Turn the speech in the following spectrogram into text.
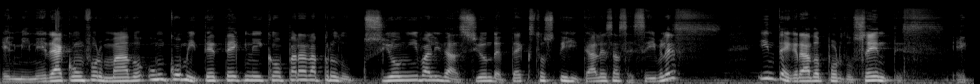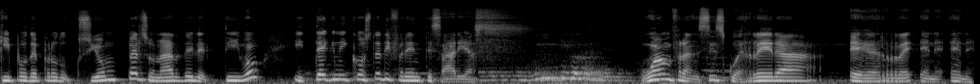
El MINER ha conformado un comité técnico para la producción y validación de textos digitales accesibles, integrado por docentes, equipo de producción, personal directivo y técnicos de diferentes áreas. Juan Francisco Herrera, RNN.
